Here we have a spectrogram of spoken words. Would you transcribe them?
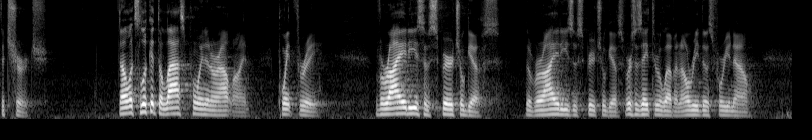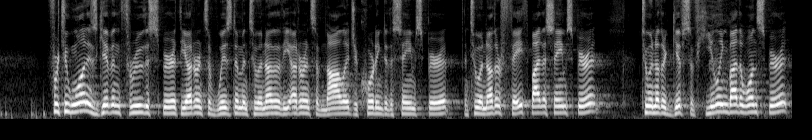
the church. Now let's look at the last point in our outline, point three varieties of spiritual gifts. The varieties of spiritual gifts, verses 8 through 11. I'll read those for you now. For to one is given through the Spirit the utterance of wisdom, and to another the utterance of knowledge according to the same Spirit, and to another faith by the same Spirit, to another gifts of healing by the one Spirit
